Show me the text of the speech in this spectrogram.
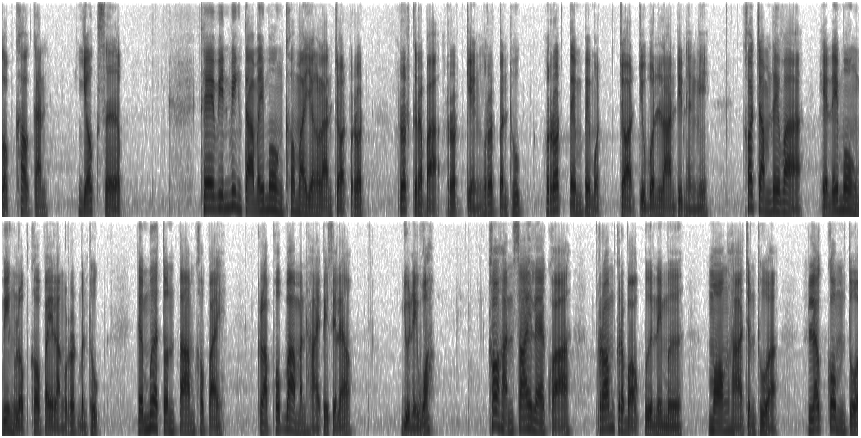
กบเข้ากัน ยกเสิร์ฟ เทวินวิ่งตามไอ้โม่งเข้ามายังลานจอดรถ รถกระบะ รถเก๋ง รถบรรทุก รถเต็มไปหมด จอดอยู่บนลานดินแห่งนี้ เขาจำได้ว่าเห็นไอ้โม่งวิ่งหลบเข้าไปหลังรถบรรทุก แต่เมื่อตนตามเข้าไป กลับพบว่ามันหายไปเสียแล้ว อยู่ไหนวะ เขาหันซ้ายแลขวา พร้อมกระบอกปืนในมือ มองหาจนทั่ว แล้วก้มตัว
